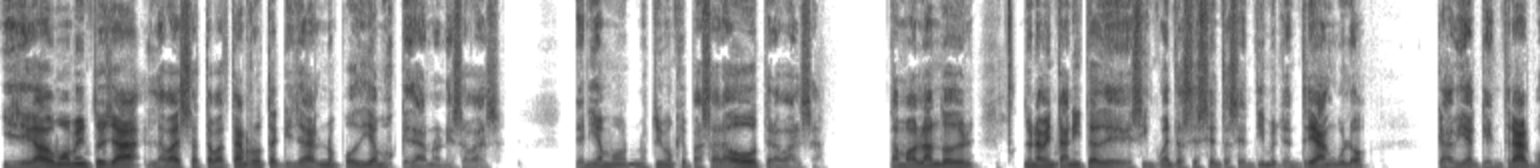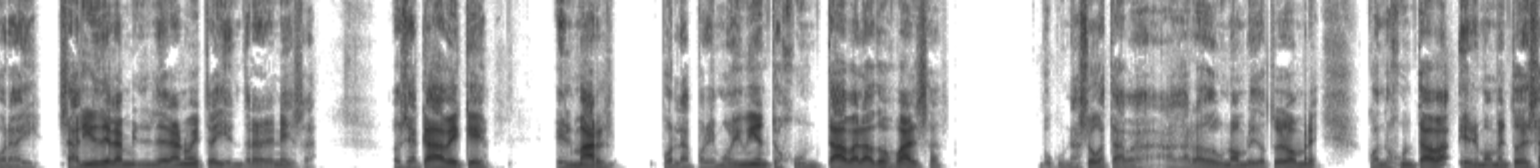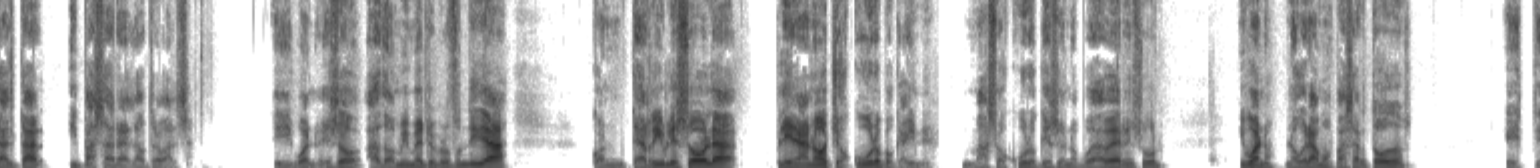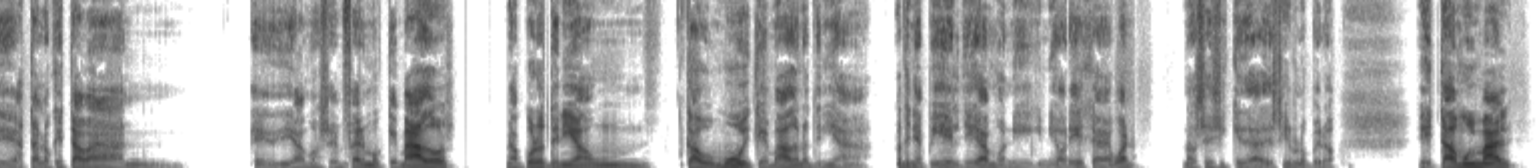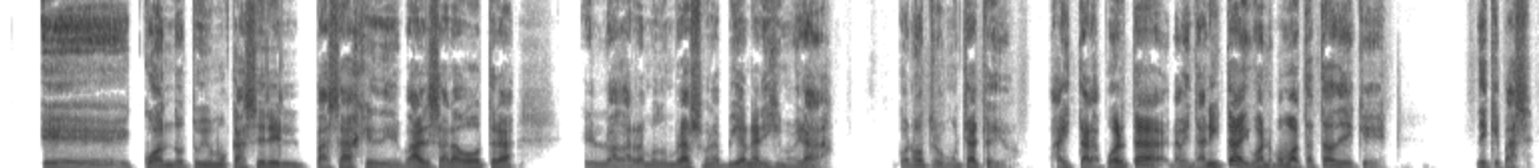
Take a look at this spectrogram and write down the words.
y llegado un momento ya la balsa estaba tan rota que ya no podíamos quedarnos en esa balsa teníamos, nos tuvimos que pasar a otra balsa. Estamos hablando de, una ventanita de 50, 60 centímetros en triángulo, que había que entrar por ahí, salir de la, de la nuestra y entrar en esa. O sea, cada vez que el mar, por, el movimiento, juntaba las dos balsas, porque una soga estaba agarrado de un hombre y de otro hombre, cuando juntaba, era el momento de saltar y pasar a la otra balsa. Y bueno, eso a 2.000 metros de profundidad, con terrible sola, plena noche, oscuro, porque hay más oscuro que eso no puede haber en el sur. Y bueno, logramos pasar todos, este, hasta los que estaban, eh, digamos, enfermos, quemados. Me acuerdo tenía un cabo muy quemado, no tenía, no tenía piel, digamos, ni, ni oreja. Bueno, no sé si queda decirlo, pero estaba muy mal eh, cuando tuvimos que hacer el pasaje de balsa a la otra, eh, lo agarramos de un brazo, una pierna, y dijimos, mirá, con otro muchacho, ahí está la puerta, la ventanita, y bueno, vamos a tratar de que, de que pase.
